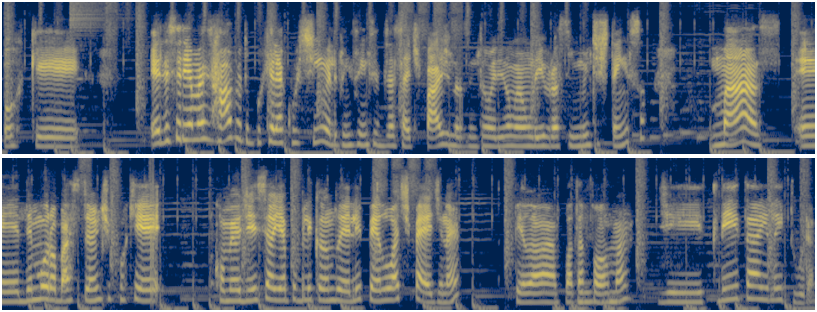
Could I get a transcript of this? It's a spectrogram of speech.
porque Ele seria mais rápido porque ele é curtinho, ele tem 117 páginas, então ele não é um livro assim muito extenso. Mas é, demorou bastante porque, como eu disse, eu ia publicando ele pelo Wattpad, né? Pela plataforma de escrita e leitura.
